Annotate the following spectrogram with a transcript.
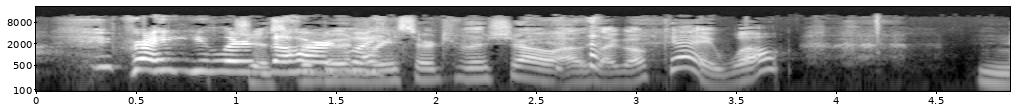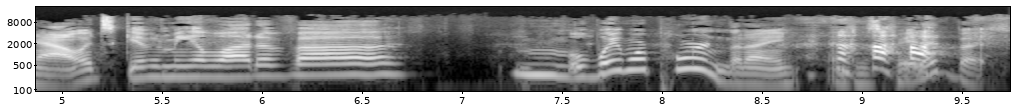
right. You learned just the for hard doing way. research for the show. I was like, okay, well, now it's given me a lot of uh, way more porn than I anticipated. but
